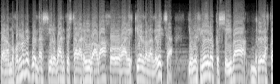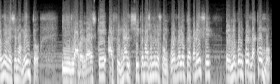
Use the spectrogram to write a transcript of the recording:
pero a lo mejor no recuerdas si el guante estaba arriba, abajo, a la izquierda, a la derecha. Yo me fío de lo que se iba redactando en ese momento. Y la verdad es que al final sí que más o menos concuerda lo que aparece, pero no concuerda cómo.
